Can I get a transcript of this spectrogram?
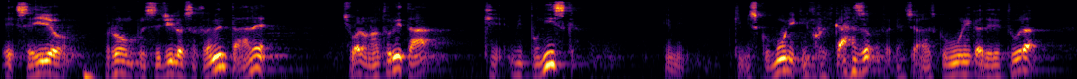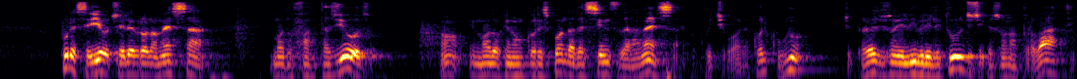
e se io rompo il sigillo sacramentale ci vuole un'autorità che mi punisca che mi, che mi scomunichi in quel caso, perché c'è la scomunica addirittura, oppure se io celebro la messa in modo fantasioso, no? in modo che non corrisponda all'essenza della messa, ecco, qui ci vuole qualcuno, cioè, per ci sono i libri liturgici che sono approvati,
